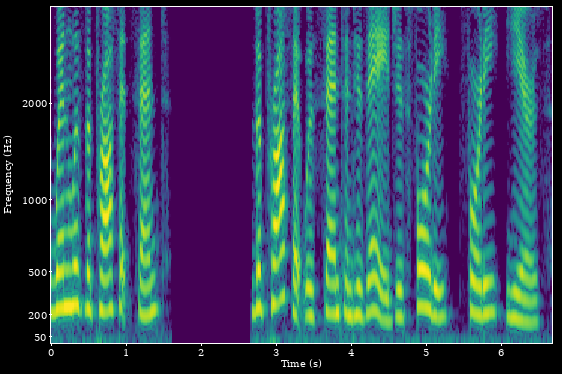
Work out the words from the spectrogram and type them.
When was the prophet sent? The prophet was sent and his age is forty forty years.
